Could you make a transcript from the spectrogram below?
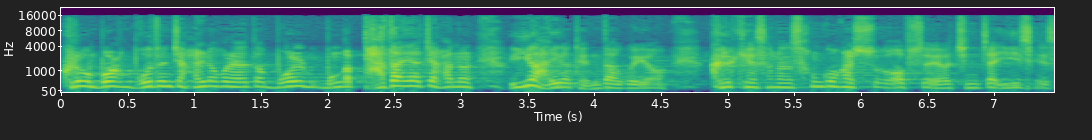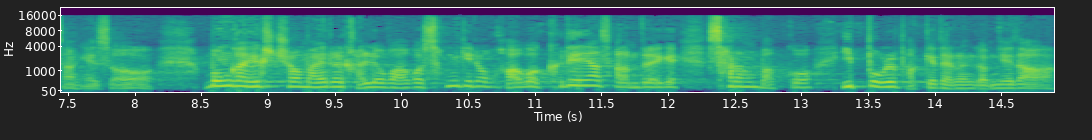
그리고 뭘 뭐든지 하려고 해도 뭘 뭔가 받아야지 하는 이 아이가 된다고요. 그렇게 해서는 성공할 수가 없어요. 진짜 이 세상에서 뭔가 엑스트라 마일을 가려고 하고 섬기려고 하고 그래야 사람들에게 사랑받고 이쁨을 받게 되는 겁니다.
